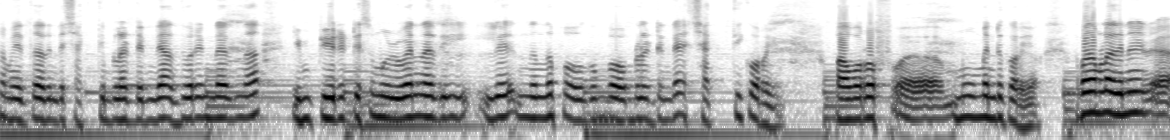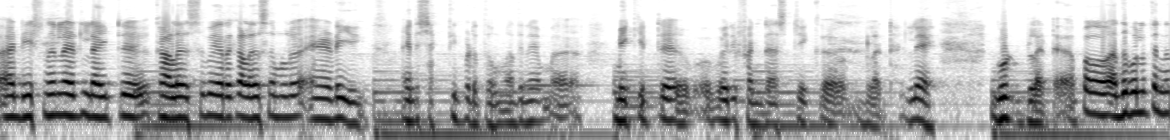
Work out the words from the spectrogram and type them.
സമയത്ത് അതിൻ്റെ ശക്തി ബ്ലഡിൻ്റെ അതുവരെ ഉണ്ടായിരുന്ന ഇമ്പ്യൂരിറ്റീസ് മുഴുവൻ അതിൽ നിന്ന് പോകുമ്പോൾ ബ്ലഡിൻ്റെ ശക്തി കുറയും പവർ ഓഫ് മൂവ്മെൻറ്റ് കുറയും അപ്പോൾ നമ്മൾ അതിന് അഡീഷണലായിട്ട് ലൈറ്റ് കളേഴ്സ് വേറെ കളേഴ്സ് നമ്മൾ ആഡ് ചെയ്യും അതിൻ്റെ ശക്തിപ്പെടുത്തും അതിനെ make it very fantastic blood അല്ലേ ഗുഡ് ബ്ലഡ് അപ്പോൾ അതുപോലെ തന്നെ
